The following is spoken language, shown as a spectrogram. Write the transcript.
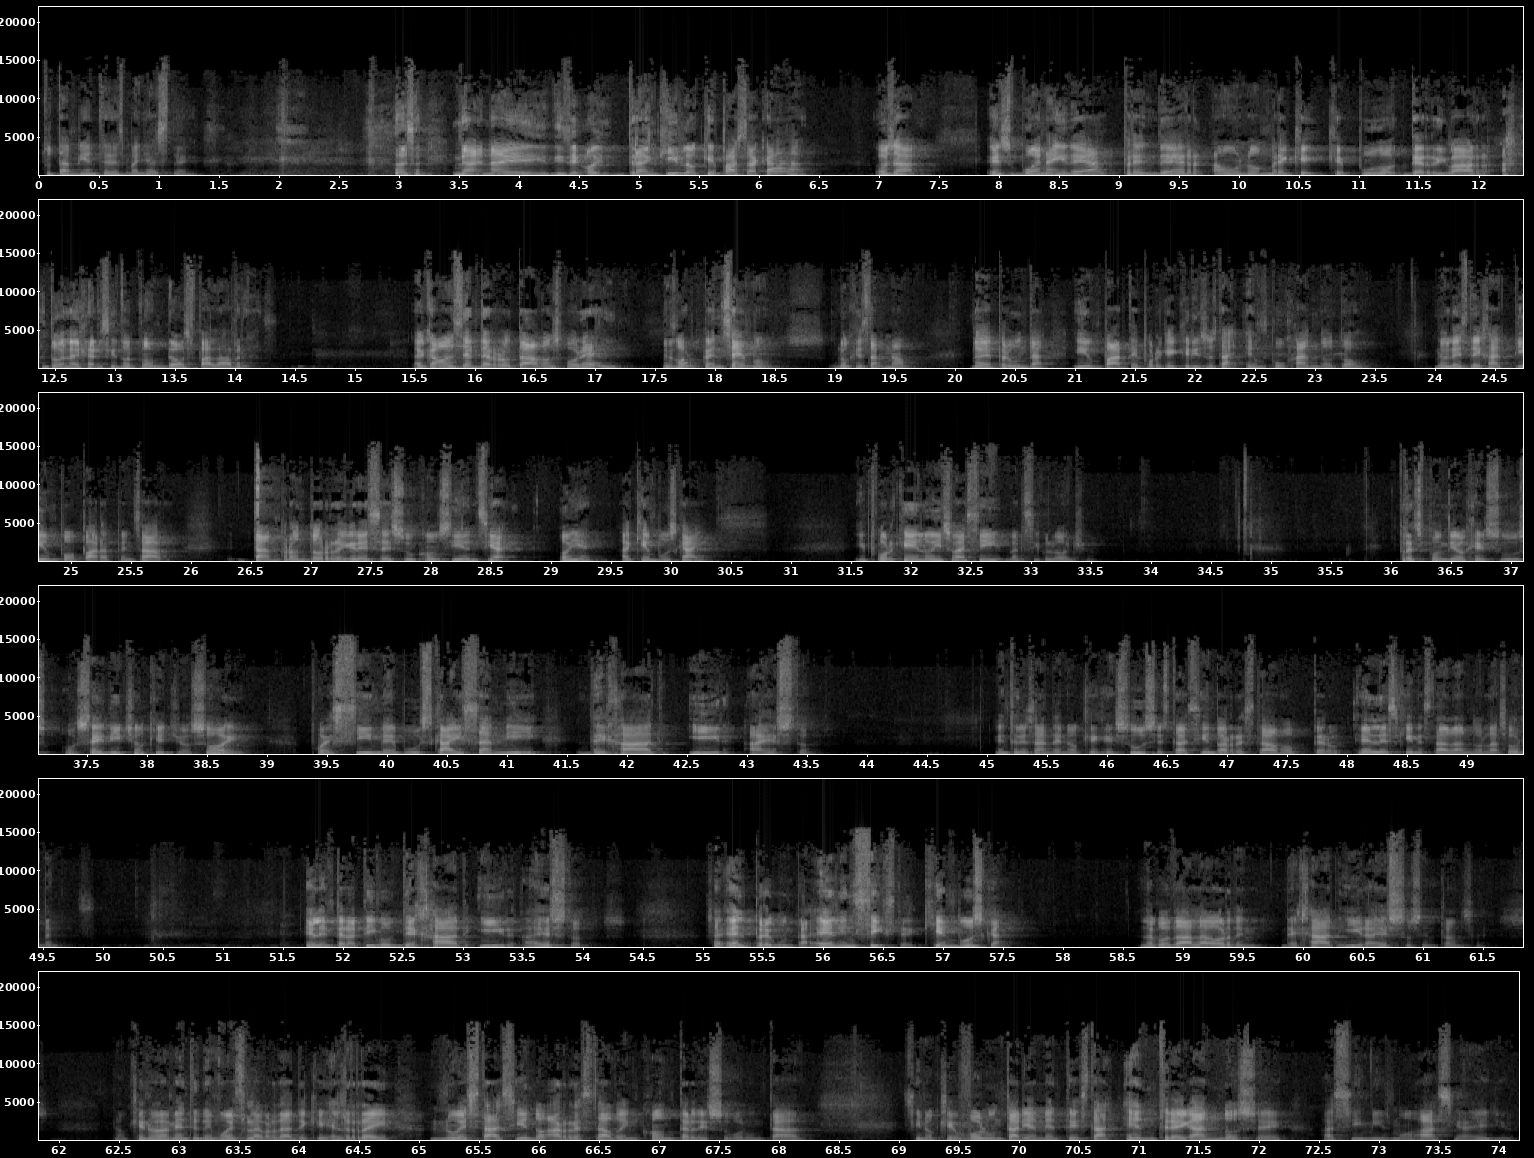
tú también te desmayaste. o sea, nadie dice, oye, tranquilo, ¿qué pasa acá? O sea, ¿es buena idea prender a un hombre que, que pudo derribar a todo el ejército con dos palabras? Acaban de ser derrotados por él. Mejor pensemos lo que está. No, Nadie pregunta y en parte porque Cristo está empujando todo. No les deja tiempo para pensar. Tan pronto regrese su conciencia, oye, ¿a quién buscáis? ¿Y por qué lo hizo así? Versículo 8. Respondió Jesús, os he dicho que yo soy, pues si me buscáis a mí, dejad ir a esto. Interesante, ¿no? Que Jesús está siendo arrestado, pero Él es quien está dando las órdenes el imperativo, dejad ir a estos. O sea, él pregunta, él insiste, ¿quién busca? Luego da la orden, dejad ir a estos entonces. Que nuevamente demuestra la verdad de que el rey no está siendo arrestado en contra de su voluntad, sino que voluntariamente está entregándose a sí mismo hacia ellos,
